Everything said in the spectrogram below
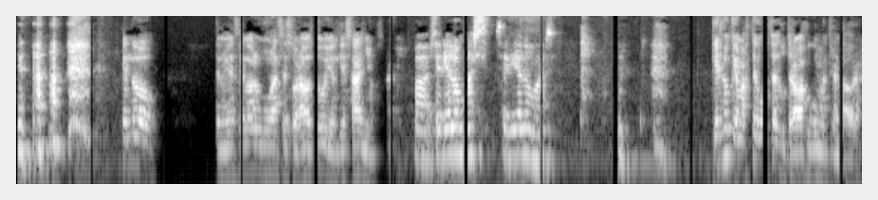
Termina siendo algún asesorado tuyo en 10 años. Ah, sería lo más, sería lo más. ¿Qué es lo que más te gusta de tu trabajo como entrenadora?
